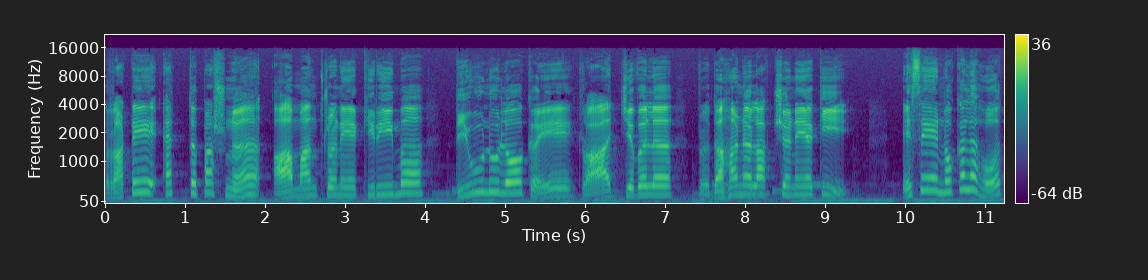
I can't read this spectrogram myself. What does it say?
රටේ ඇත්ත ප්‍රශ්න ආමන්ත්‍රණය කිරීම දියුණු ලෝකයේ රාජ්‍යවල ප්‍රධාන ලක්ෂණයකි. එසේ නොකළහොත්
